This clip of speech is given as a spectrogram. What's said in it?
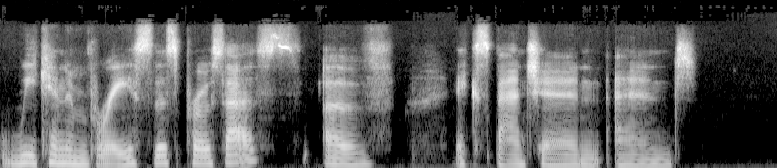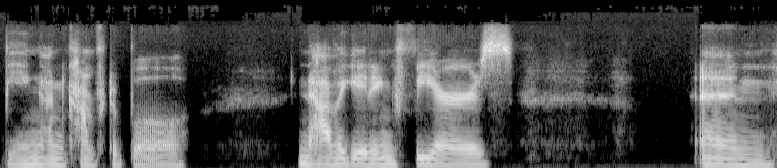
we can embrace this process of expansion and being uncomfortable, navigating fears, and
